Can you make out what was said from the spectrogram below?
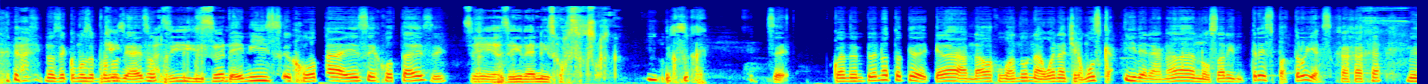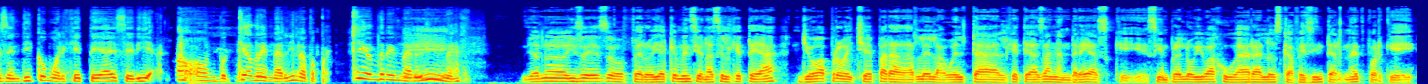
no sé cómo se pronuncia eso. Así suena. Denis JSJS. Sí, así Denis. sí. Cuando en pleno toque de queda andaba jugando una buena chamusca y de la nada nos salen tres patrullas. Jajaja. Me sentí como el GTA ese día. Oh, qué adrenalina, papá. Qué adrenalina. Yo no hice eso, pero ya que mencionaste el GTA, yo aproveché para darle la vuelta al GTA San Andreas, que siempre lo iba a jugar a los cafés internet porque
